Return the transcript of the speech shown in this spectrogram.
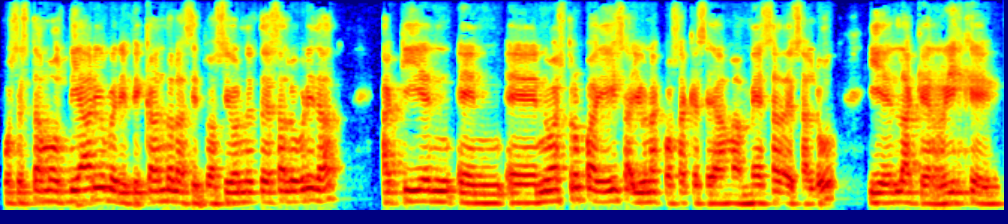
pues estamos diario verificando las situaciones de salubridad. Aquí en, en nuestro país hay una cosa que se llama mesa de salud y es la que rige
